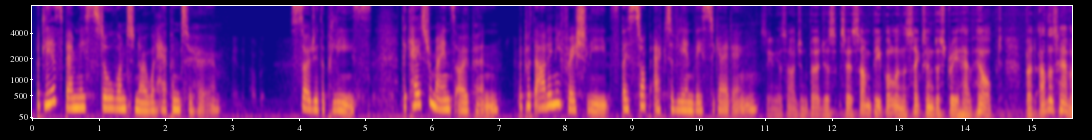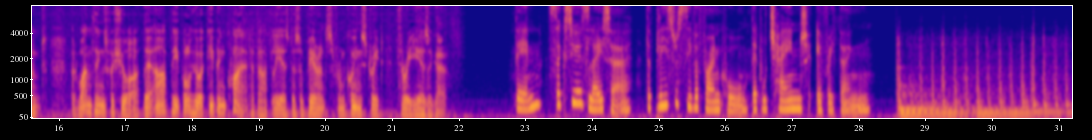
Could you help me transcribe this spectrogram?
But Leah's family still want to know what happened to her. So do the police. The case remains open, but without any fresh leads, they stop actively investigating. Senior Sergeant Burgess says some people in the sex industry have helped, but others haven't. But one thing's for sure there are people who are keeping quiet about Leah's disappearance from Queen Street three years ago. Then, six years later, the police receive a phone call that will change everything.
